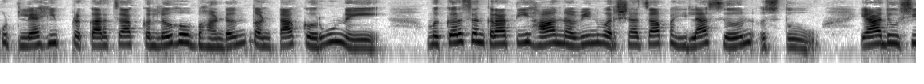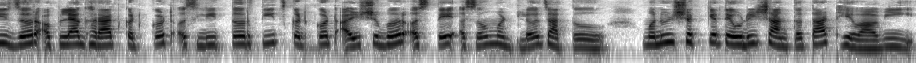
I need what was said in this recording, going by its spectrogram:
कुठल्याही प्रकारचा कलह भांडण तंटा करू नये. मकर संक्रांती हा नवीन वर्षाचा पहिला सण असतो. या दिवशी जर आपल्या घरात कटकट असली तर तीच कटकट आयुष्यभर असते असं म्हटलं जातं. म्हणून शक्य तेवढी शांतता ठेवावी.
